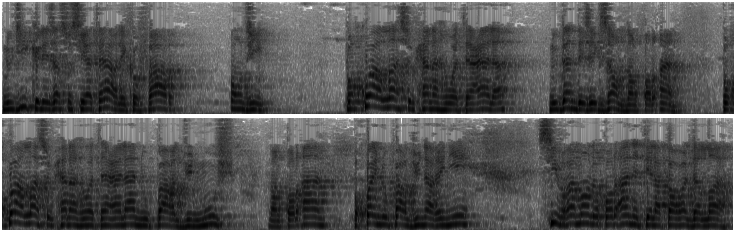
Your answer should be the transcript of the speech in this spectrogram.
nous dit que les associateurs, les kuffars, ont dit pourquoi Allah subhanahu wa ta'ala nous donne des exemples dans le Coran? Pourquoi Allah subhanahu wa ta'ala nous parle d'une mouche dans le Coran? Pourquoi il nous parle d'une araignée? Si vraiment le Coran était la parole d'Allah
